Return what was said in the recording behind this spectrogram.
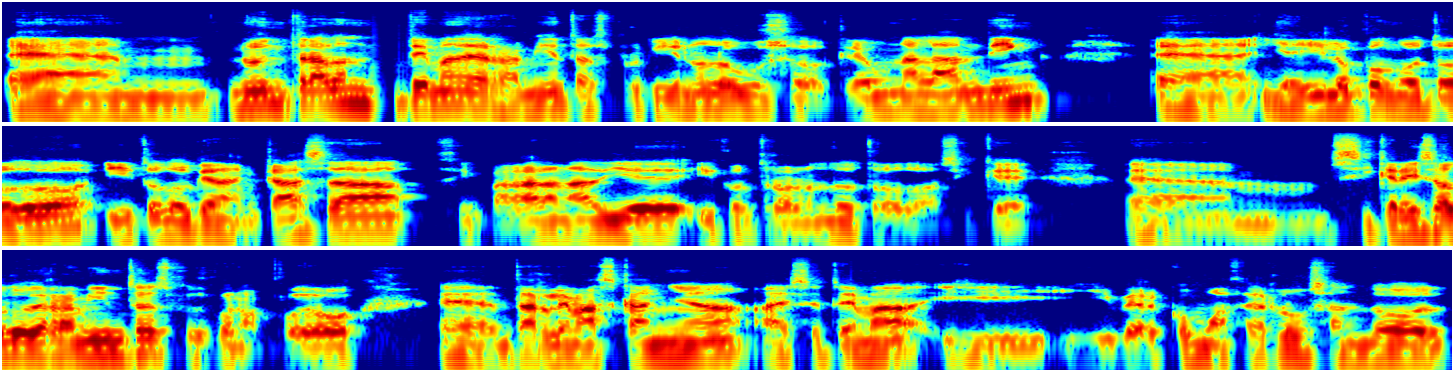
no he entrado en tema de herramientas porque yo no lo uso. Creo una landing eh, y ahí lo pongo todo y todo queda en casa sin pagar a nadie y controlando todo. Así que em, si queréis algo de herramientas, pues bueno, puedo eh, darle más caña a ese tema y, ver cómo hacerlo usando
